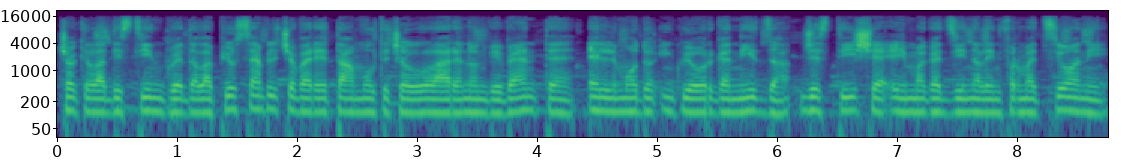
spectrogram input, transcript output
ciò che la distingue dalla più semplice varietà multicellulare non vivente, è il modo in cui organizza, gestisce e immagazzina le informazioni.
